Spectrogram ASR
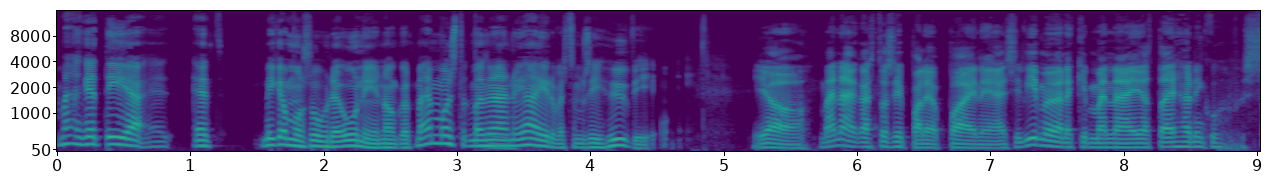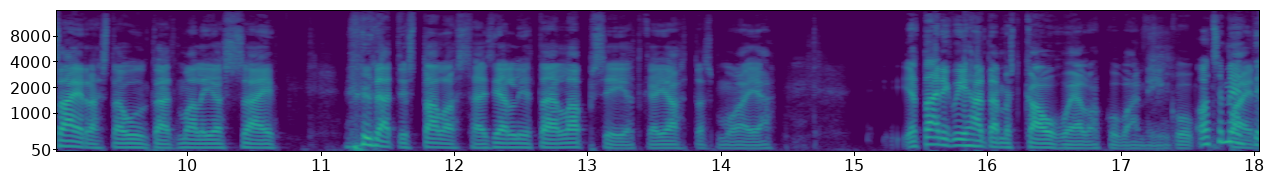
mä en oikein tiedä, että et, mikä mun suhde uniin on, mä en muista, että mä olisin nähnyt ihan hirveästi semmoisia hyviä unia. joo, mä näen kanssa tosi paljon painejaisia. Viime yönäkin mä näin jotain ihan niin kuin sairasta unta, että mä olin jossain yllätystalossa ja siellä oli jotain lapsia, jotka jahtas mua ja jotain niin kuin ihan tämmöistä kauhuelokuvaa niin kuin Oletko mietti,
